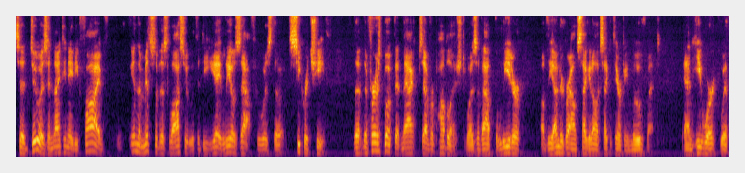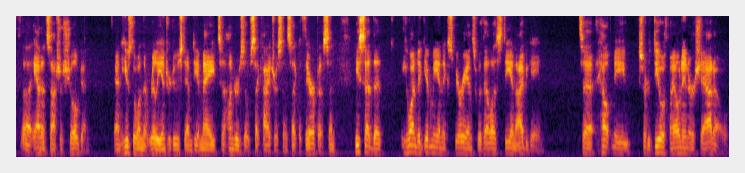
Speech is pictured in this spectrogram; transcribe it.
to do is in 1985 in the midst of this lawsuit with the DEA, Leo Zeff, who was the secret chief, the, the first book that MAPS ever published was about the leader of the underground psychedelic psychotherapy movement. And he worked with uh, Anna and Sasha Shulgin. And he's the one that really introduced MDMA to hundreds of psychiatrists and psychotherapists. And he said that he wanted to give me an experience with LSD and Ibogaine to help me sort of deal with my own inner shadow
